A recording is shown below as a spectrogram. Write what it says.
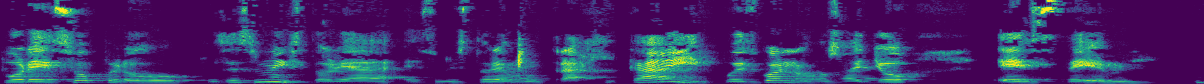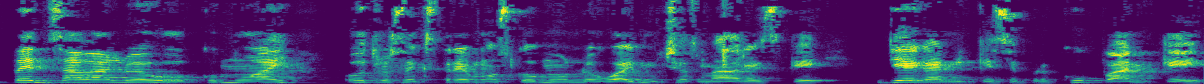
por eso, pero pues es una historia, es una historia muy trágica y pues bueno, o sea, yo este pensaba luego cómo hay otros extremos, como luego hay muchas madres que llegan y que se preocupan, que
